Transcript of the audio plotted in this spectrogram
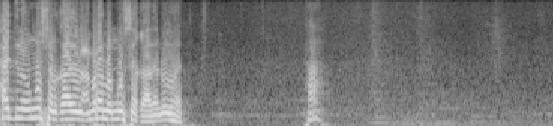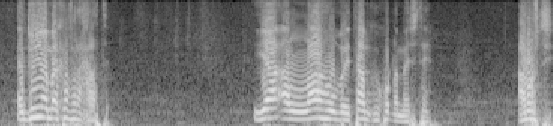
Xajna umuusan qaadin cumrana umuusan qaadan ogaad. Ha? Adduunyadan bay ka farxaatay yaa allahu bay taamkii ku dhammaysteen carruurtii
